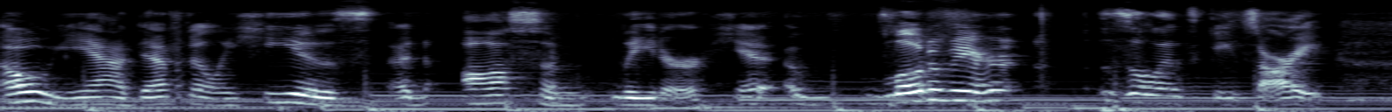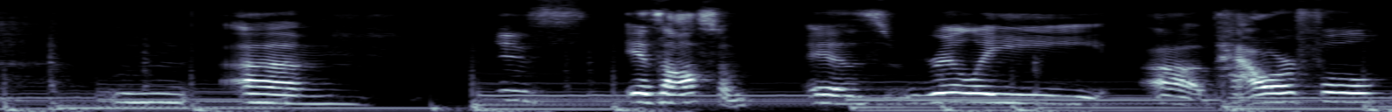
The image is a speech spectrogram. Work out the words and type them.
Oh yeah, definitely. He is an awesome leader. He, uh, Vladimir Zelensky, sorry, Mm, um, Is is awesome. Is really uh, powerful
